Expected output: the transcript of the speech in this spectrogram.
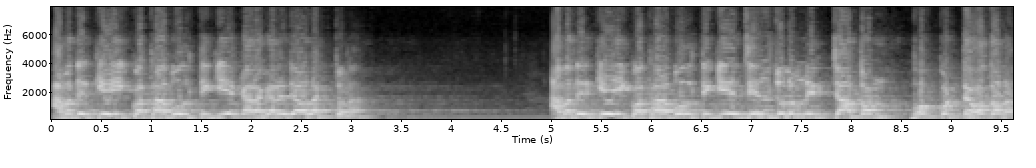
আমাদেরকে এই কথা বলতে গিয়ে কারাগারে যাওয়া লাগতো না। আমাদেরকে এই কথা বলতে গিয়ে জেল জুলুম নির্যাতন ভোগ করতে হতো না।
